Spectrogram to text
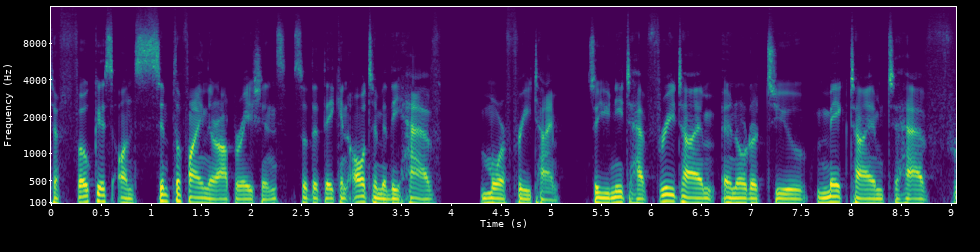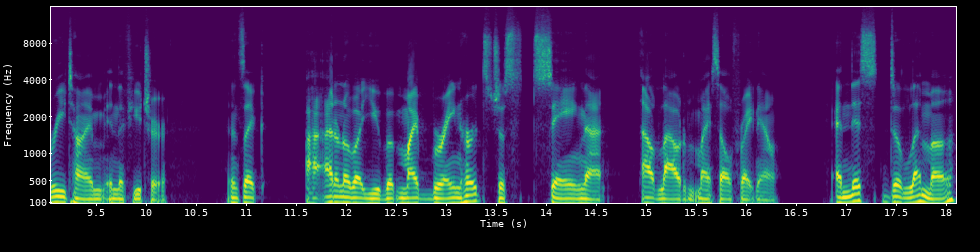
to focus on simplifying their operations so that they can ultimately have more free time. So you need to have free time in order to make time to have free time in the future. And it's like, I, I don't know about you, but my brain hurts just saying that out loud myself right now. And this dilemma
